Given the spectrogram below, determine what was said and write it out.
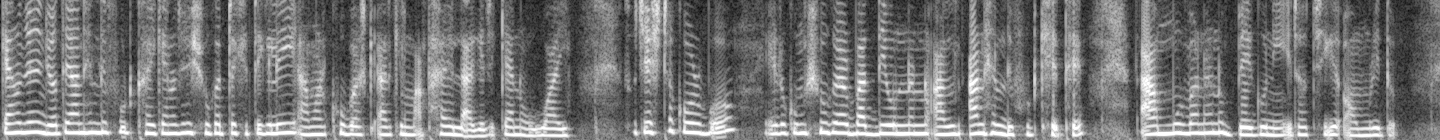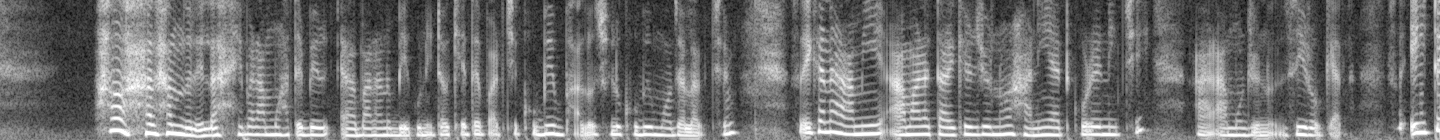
কেন জানি যত আনহেলদি ফুড খাই কেন জানি সুগারটা খেতে গেলেই আমার খুব আর- আর কি মাথায় লাগে যে কেন ওয়াই তো চেষ্টা করব এরকম সুগার বাদ দিয়ে অন্যান্য আনহেলদি ফুড খেতে আম্মুর বানানো বেগুনি, এটা হচ্ছে গিয়ে অমৃত। হ্যাঁ আলহামদুলিল্লাহ, এবার আম্মুর হাতে বানানো বেগুনিটাও খেতে পারছি। খুবই ভালো ছিল, খুবই মজা লাগছে। সো এখানে আমি আমার তারিখের জন্য হানি অ্যাড করে নিচ্ছি, আর আম্মুর জন্য জিরো ক্যাল সো এইটা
